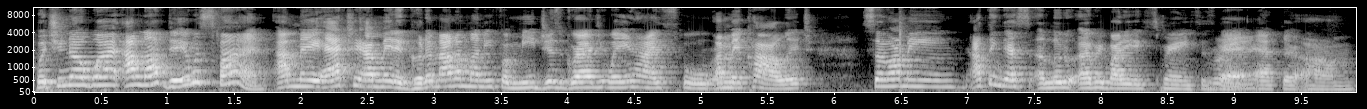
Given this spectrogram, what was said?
But you know what? I loved it. It was fun. I made actually I made a good amount of money for me just graduating high school. I'm in college. So I mean, I think that's a little everybody experiences Right. that after um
